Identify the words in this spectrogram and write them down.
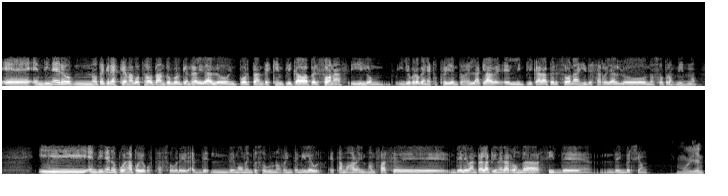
eh, en dinero, no te creas que me ha costado tanto, porque en realidad lo importante es que implicaba a personas, y, lo, y yo creo que en estos proyectos es la clave, el implicar a personas y desarrollarlo nosotros mismos. Y en dinero, pues ha podido costar sobre, de, momento sobre unos 20.000 euros. Estamos ahora mismo en fase de, levantar la primera ronda SID de, de inversión. Muy bien.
